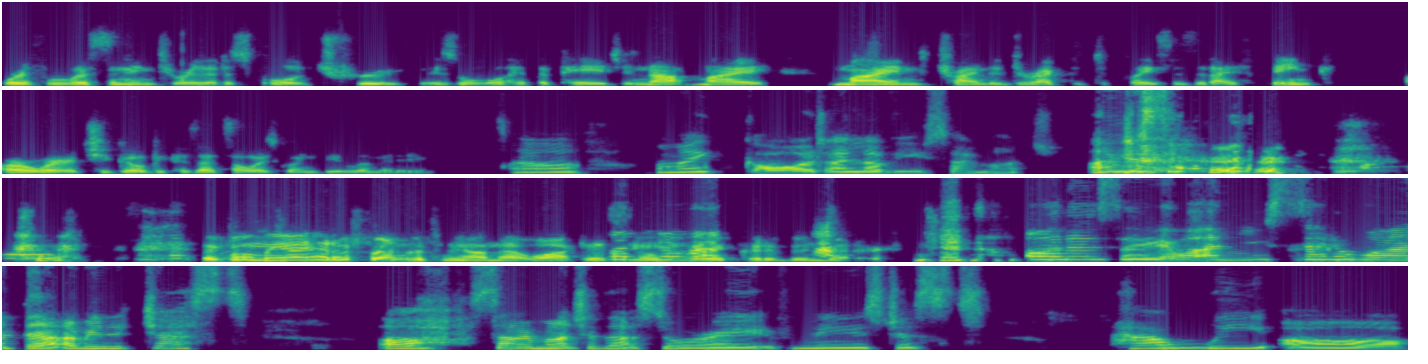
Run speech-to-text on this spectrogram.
worth listening to or that is full of truth is what will hit the page and not my mind trying to direct it to places that I think are where it should go because that's always going to be limiting. Oh, oh my God. I love you so much. I'm just. Oh, if only I had a friend with me on that walk. That's the only way it could have been better. Honestly. Well, and you said a word there. I mean, it just, oh, so much of that story for me is just how we are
